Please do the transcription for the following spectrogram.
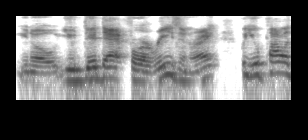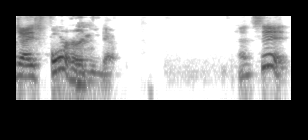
you know you did that for a reason, right? But you apologize for hurting them. That's it.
